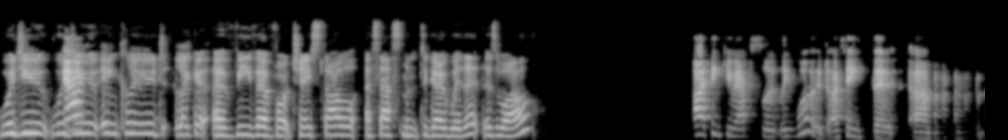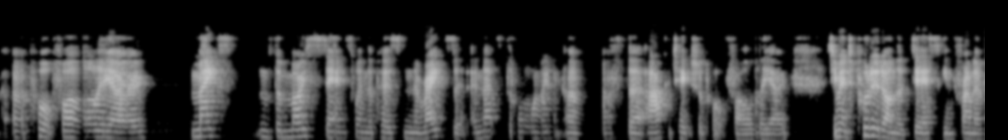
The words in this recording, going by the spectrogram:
Would you would yeah. you include like a, a viva voce style assessment to go with it as well? I think you absolutely would. I think that um, a portfolio makes the most sense when the person narrates it, and that's the point of, of the architecture portfolio. So you're meant to put it on the desk in front of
